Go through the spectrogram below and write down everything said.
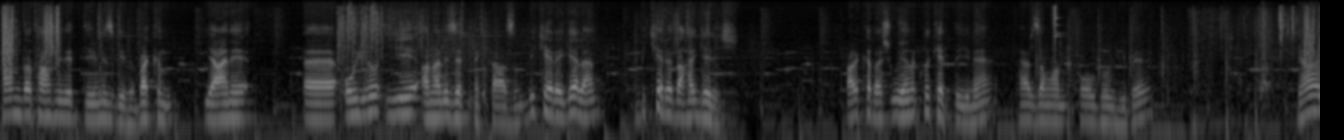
Tam da tahmin ettiğimiz gibi. Bakın yani e, oyunu iyi analiz etmek lazım. Bir kere gelen bir kere daha gelir. Arkadaş uyanıklık etti yine. Her zaman olduğu gibi. Ya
